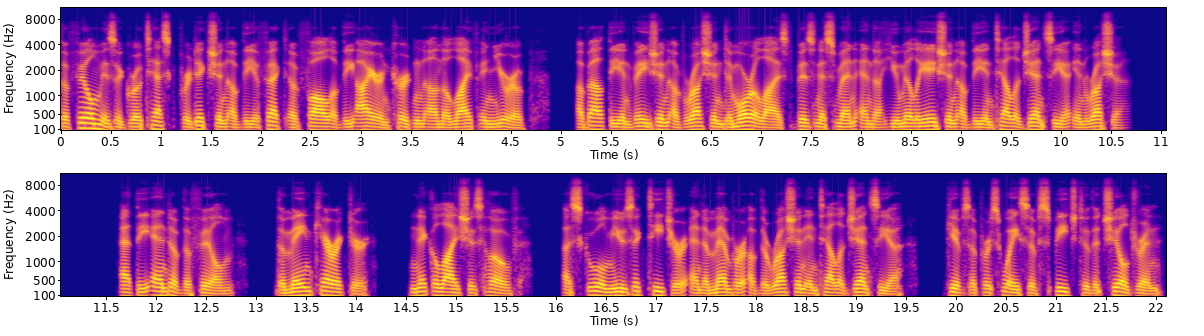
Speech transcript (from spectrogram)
The film is a grotesque prediction of the effect of fall of the Iron Curtain on the life in Europe, about the invasion of Russian demoralized businessmen and the humiliation of the intelligentsia in Russia. At the end of the film, the main character, Nikolai Chizhov, a school music teacher and a member of the Russian intelligentsia, gives a persuasive speech to the children,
